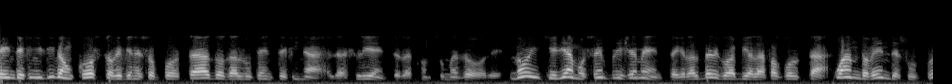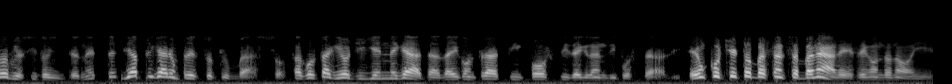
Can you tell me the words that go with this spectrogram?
ed è in definitiva un costo che viene sopportato dall'utente finale, dal cliente, dal consumatore. Noi chiediamo semplicemente che l'albergo abbia la facoltà, quando vende sul proprio sito internet, di applicare un prezzo più basso, facoltà che oggi gli è negata dai contratti imposti dai grandi portali. È un concetto abbastanza banale secondo noi.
